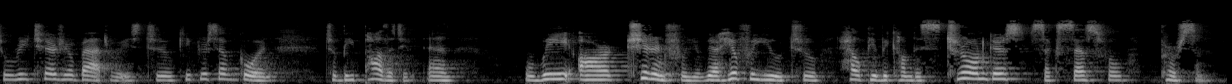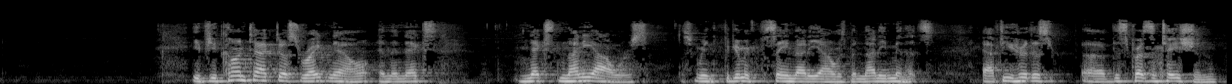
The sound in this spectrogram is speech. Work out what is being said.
to recharge your batteries, to keep yourself going, to be positive. And we are cheering for you. We are here for you to help you become the strongest, successful person. If you contact us right now in the next next 90 hours, forgive me for saying 90 hours, but 90 minutes, after you hear this, uh, this presentation,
